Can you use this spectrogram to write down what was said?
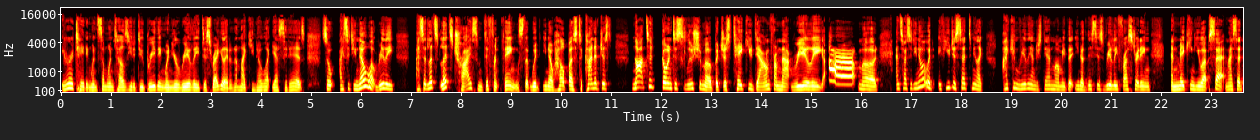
irritating when someone tells you to do breathing when you're really dysregulated. And I'm like, you know what? Yes, it is. So I said, you know what really, I said, let's, let's try some different things that would, you know, help us to kind of just not to go into solution mode, but just take you down from that really, ah, mode. And so I said, you know what would, if you just said to me, like, I can really understand mommy that, you know, this is really frustrating and making you upset. And I said,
